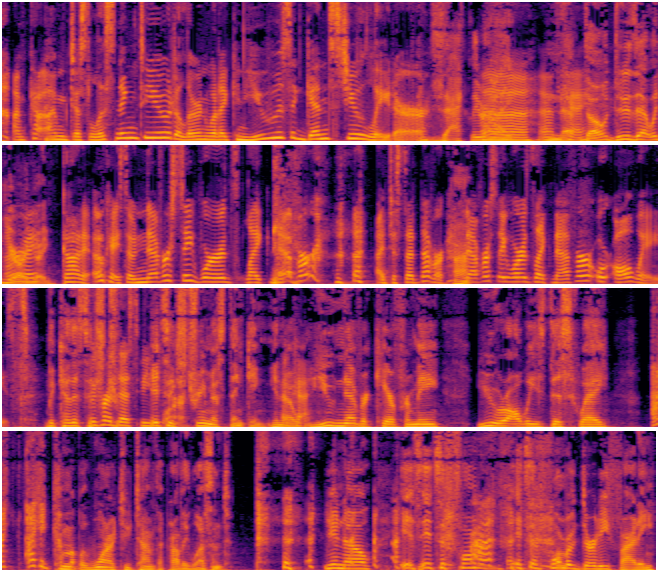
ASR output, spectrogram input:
I'm I'm just listening to you to learn what I can use against you later. Exactly right. Uh, No, okay. don't do that when All you're right, arguing. got it. Okay, so never say words like never. I just said never. Never say words like never or always. Because it's We've heard this before. It's extremist thinking. You know, Okay. you never care for me. You are always this way. I, I could come up with one or two times I probably wasn't. You know, it's it's a form of it's a form of dirty fighting.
